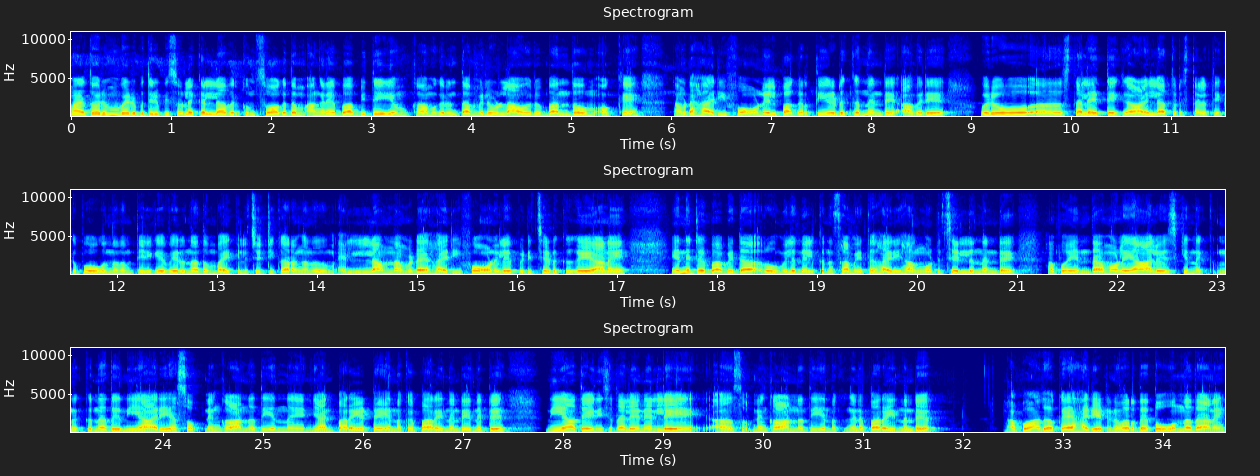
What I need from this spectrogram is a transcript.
മഴത്തോരും വഴി പുതിയ എപ്പിസോഡിലേക്ക് എല്ലാവർക്കും സ്വാഗതം. അങ്ങനെ ബബിതയും കാമുകനും തമ്മിലുള്ള ആ ഒരു ബന്ധവും ഒക്കെ നമ്മുടെ ഹരി ഫോണിൽ പകർത്തി എടുക്കുന്നുണ്ട്. അവർ ഒരു സ്ഥലത്തേക്ക് ആളില്ലാത്തൊരു സ്ഥലത്തേക്ക് പോകുന്നതും തിരികെ വരുന്നതും ബൈക്കിൽ ചുറ്റി കറങ്ങുന്നതും എല്ലാം നമ്മുടെ ഹരി ഫോണിൽ പിടിച്ചെടുക്കുകയാണ്. എന്നിട്ട് ബബിത റൂമിൽ നിൽക്കുന്ന സമയത്ത് ഹരി അങ്ങോട്ട് ചെല്ലുന്നുണ്ട്. അപ്പോൾ എന്താ മോളെ ആലോചിച്ച് നിൽക്കുന്നത് നീ ആരെയാ സ്വപ്നം കാണുന്നത് എന്ന് ഞാൻ പറയട്ടെ എന്നൊക്കെ പറയുന്നുണ്ട്. എന്നിട്ട് നീ ആ തേനീച്ച തലേനല്ലേ സ്വപ്നം കാണുന്നത് എന്നൊക്കെ ഇങ്ങനെ പറയുന്നുണ്ട്. അപ്പോൾ അതൊക്കെ ഹരിയേട്ടന് വെറുതെ തോന്നുന്നതാണ്.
